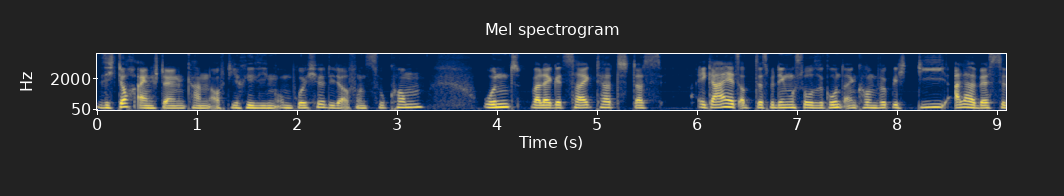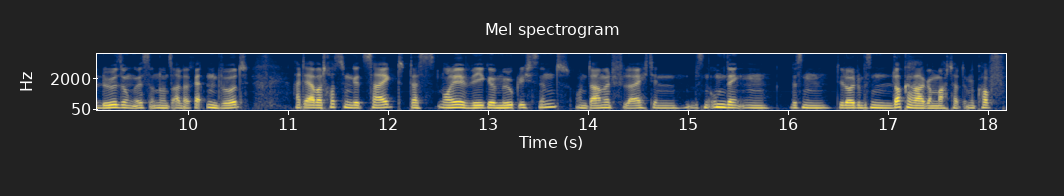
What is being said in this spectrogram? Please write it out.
sich doch einstellen kann auf die riesigen Umbrüche, die da auf uns zukommen. Und weil er gezeigt hat, dass egal jetzt, ob das bedingungslose Grundeinkommen wirklich die allerbeste Lösung ist und uns alle retten wird, hat er aber trotzdem gezeigt, dass neue Wege möglich sind und damit vielleicht ein bisschen Umdenken, bisschen, die Leute ein bisschen lockerer gemacht hat im Kopf,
